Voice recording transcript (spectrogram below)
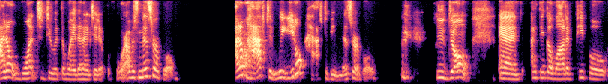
I don't want to do it the way that I did it before. I was miserable. I don't have to, we, you don't have to be miserable. you don't. And I think a lot of people,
